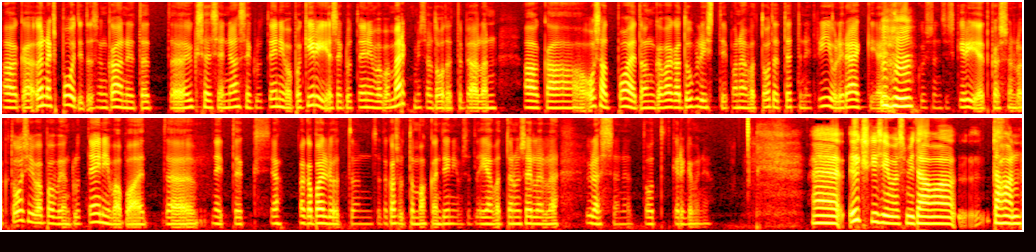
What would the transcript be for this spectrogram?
aga õnneks poodides on ka nüüd, et äh, üks asi on jah, see gluteenivaba kiri ja see gluteenivaba märk, mis seal toodete peal on, aga osad poed on ka väga tublisti, panevad toodete ette neid riiulirääkijaid mm, -hmm. kus on siis kiri, et kas on laktoosivaba või on gluteenivaba, et äh, näiteks jah, väga paljud on seda kasutama hakanud ja inimesed leiavad tänu sellele üles need tooted kergemini üks küsimus, mida ma tahan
